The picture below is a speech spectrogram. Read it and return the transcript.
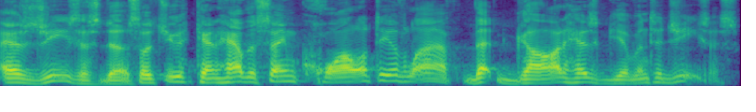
as Jesus does, so that you can have the same quality of life that God has given to Jesus.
